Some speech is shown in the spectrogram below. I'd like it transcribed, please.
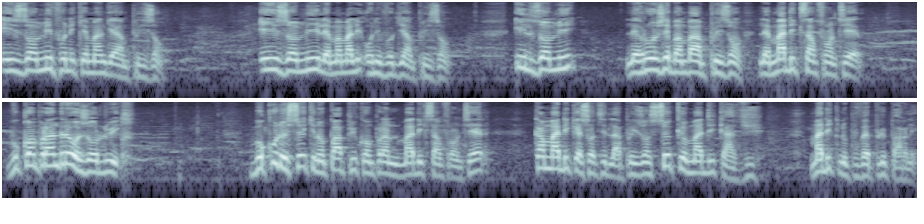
Ils ont mis Fonike Mange en prison. Ils ont mis les Mamali Onivogui en prison. Ils ont mis les Roger Bamba en prison, les Madik sans frontières. Vous comprendrez aujourd'hui, beaucoup de ceux qui n'ont pas pu comprendre Madik sans frontières, quand Madik est sorti de la prison, ce que Madik a vu, Madik ne pouvait plus parler.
